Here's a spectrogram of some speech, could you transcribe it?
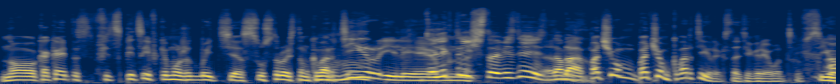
но какая-то сфи- специфика может быть э, с устройством квартир или... м, Электричество везде есть в Да, домах. почем, почем квартиры, кстати говоря, вот в А, съеме?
